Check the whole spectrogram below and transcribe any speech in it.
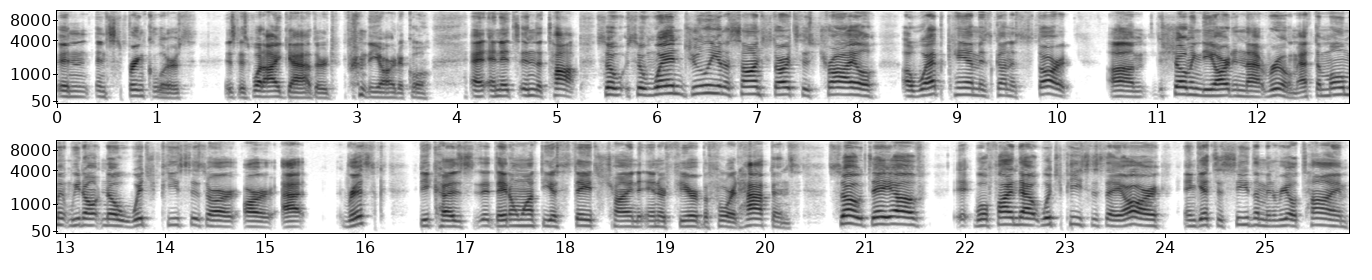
in in sprinklers. Is, is what I gathered from the article, and, and it's in the top. So so when Julian Assange starts his trial, a webcam is going to start um, showing the art in that room. At the moment, we don't know which pieces are are at risk because they don't want the estates trying to interfere before it happens. So day of, it, we'll find out which pieces they are and get to see them in real time.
